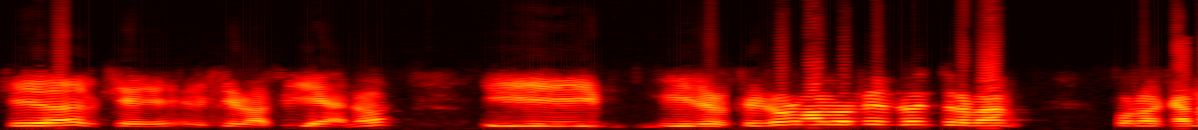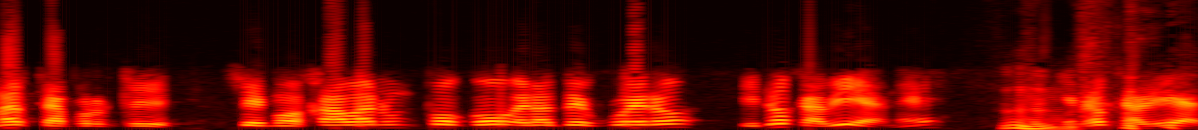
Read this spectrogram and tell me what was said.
que era el, que, el que lo hacía, ¿no? Y, y los primeros balones no entraban por la canasta porque se mojaban un poco, eran de cuero y no cabían, ¿eh? Que no cabían.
